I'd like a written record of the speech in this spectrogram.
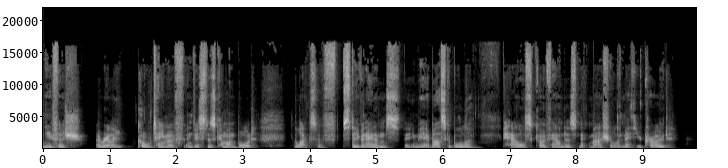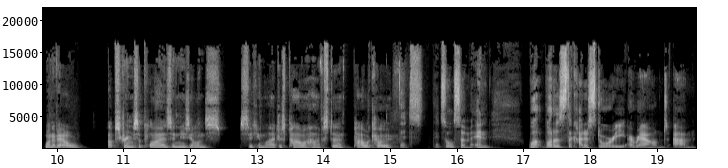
Newfish. A really cool team of investors come on board, the likes of Steven Adams, the NBA basketballer, Powell's co-founders Nick Marshall and Matthew Crode, one of our upstream suppliers and New Zealand's second largest pāua harvester, Powerco. That's that's awesome. And what what is the kind of story around um,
